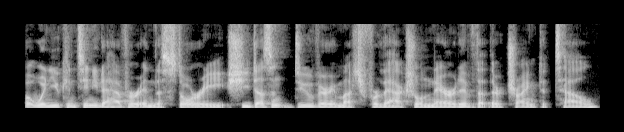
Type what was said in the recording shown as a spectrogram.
But when you continue to have her in the story she doesn't do very much for the actual narrative that they're trying to tell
